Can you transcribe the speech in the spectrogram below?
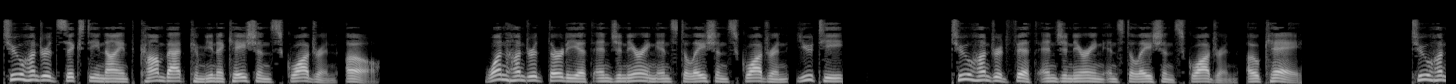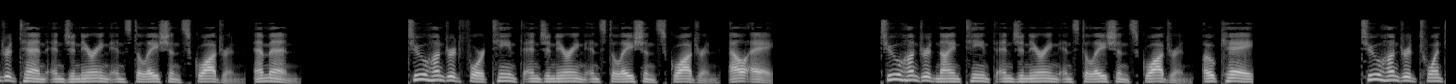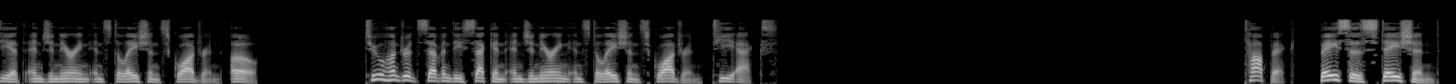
269th Combat Communications Squadron, O. 130th Engineering Installation Squadron, UT 205th Engineering Installation Squadron, OK 210 Engineering Installation Squadron, MN 214th Engineering Installation Squadron, LA 219th Engineering Installation Squadron, OK 220th Engineering Installation Squadron, O 272nd Engineering Installation Squadron, TX Topic. Bases stationed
